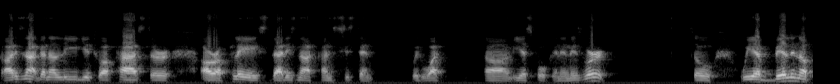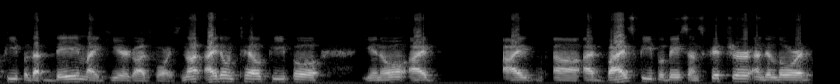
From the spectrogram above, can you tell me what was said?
God is not going to lead you to a pastor or a place that is not consistent with what um, He has spoken in His Word. So we are building up people that they might hear God's voice. Not I don't tell people, you know, I I uh, advise people based on scripture and the Lord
